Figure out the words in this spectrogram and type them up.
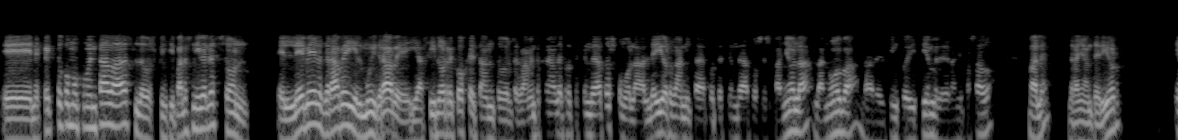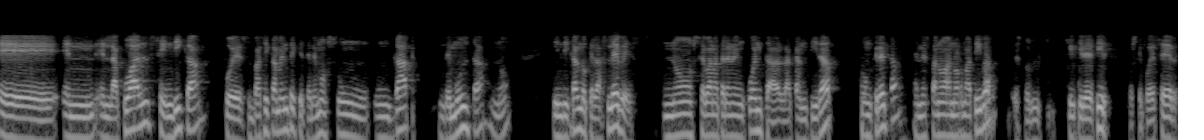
Eh, en efecto, como comentabas, los principales niveles son el leve, el grave y el muy grave, y así lo recoge tanto el Reglamento General de Protección de Datos como la Ley Orgánica de Protección de Datos Española, la nueva, la del 5 de diciembre del año pasado, ¿vale? Del año anterior, eh, en, la cual se indica, pues básicamente que tenemos un, un, gap de multa, ¿no? Indicando que las leves no se van a tener en cuenta la cantidad concreta en esta nueva normativa. ¿Esto qué quiere decir? Pues que puede ser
